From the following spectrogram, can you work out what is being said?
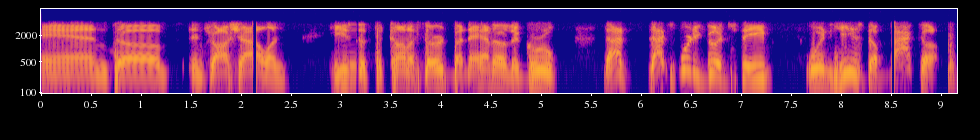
and uh, and Josh Allen. He's the kind of third banana of the group. That that's pretty good, Steve. When he's the backup,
